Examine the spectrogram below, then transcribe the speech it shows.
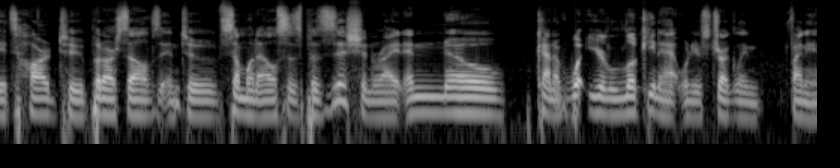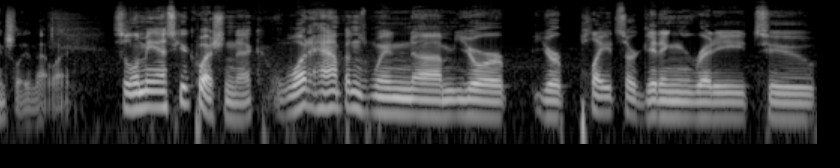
it's hard to put ourselves into someone else's position, right, and know kind of what you're looking at when you're struggling financially in that way. So let me ask you a question, Nick. What happens when um, your your plates are getting ready to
